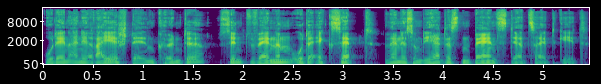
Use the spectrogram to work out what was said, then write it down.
oder in eine Reihe stellen könnte, sind Venom oder Accept, wenn es um die härtesten Bands derzeit geht.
